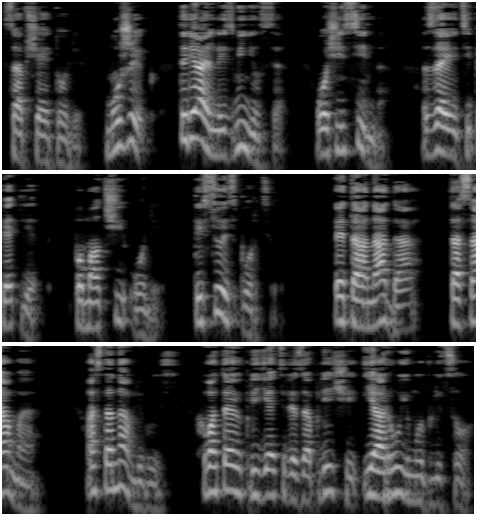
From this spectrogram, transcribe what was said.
сообщает Оля. Мужик, ты реально изменился. Очень сильно. За эти пять лет. Помолчи, Оля. Ты все испортил. Это она, да. Та самая. Останавливаюсь. Хватаю приятеля за плечи и ору ему в лицо.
